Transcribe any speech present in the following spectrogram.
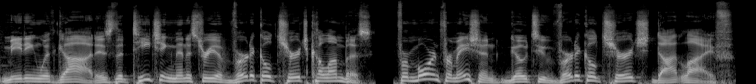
Meeting with God is the teaching ministry of Vertical Church Columbus. For more information, go to verticalchurch.life.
